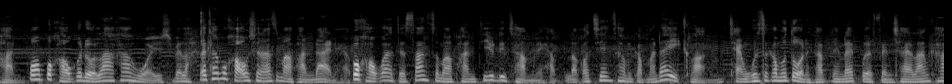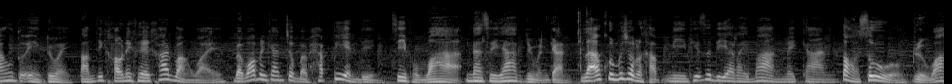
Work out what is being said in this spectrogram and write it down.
พันธ์เพราะพวกเขาก็โดนล่าฆ่าหัวอยู่ใช่ไหมล่ะและถ้าพวกเขาชนะสมาพันธ์ได้นะครับพวกเขาก็อาจจะสร้างสมาพันธ์ที่ยุติธรรมนะครับแล้วก็ก็เชี่ยงทำกลับมาได้อีกครั้ง แถมคุณสกามโตะนะครับยังได้เปิดแฟรนไชส์ร้านค้าของตัวเองด้วย ตามที่เขาเนี่ยเคยคาดหวังไว้ แบบว่าเป็นการจบแบบแฮปปี้เอนดิ้งที่ผมว่าน่าจะยากอยู่เหมือนกัน แล้วคุณผู้ชมล่ะครับมีทฤษฎีอะไรบ้างในการต่อสู้ หรือว่า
